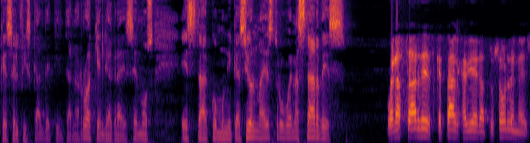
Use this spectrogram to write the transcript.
que es el fiscal de Quintana Roo, a quien le agradecemos esta comunicación. Maestro, buenas tardes. Buenas tardes, ¿qué tal Javier? A tus órdenes.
